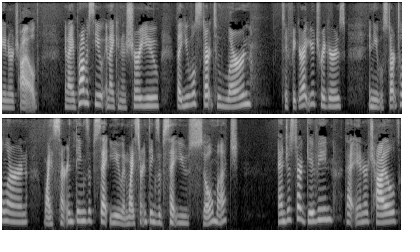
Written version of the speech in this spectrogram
inner child. And I promise you, and I can assure you, that you will start to learn to figure out your triggers and you will start to learn why certain things upset you and why certain things upset you so much. And just start giving that inner child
